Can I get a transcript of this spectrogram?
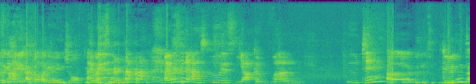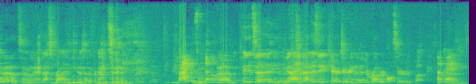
like gonna- a- I felt like an angel. I was, I was gonna ask who is Jakob von Uten? Uh, Guten? I don't know. That's Brian. He knows how to pronounce it. Know. Um, it's a that, so that is a character in a Robert Walser book. Okay. Um,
